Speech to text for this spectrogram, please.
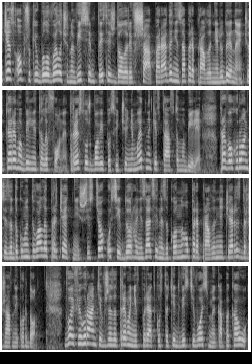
Під час обшуків було вилучено 8 тисяч доларів США, передані за переправлення людини, 4 мобільні телефони, 3 службові посвідчення митників та автомобілі. Правоохоронці задокументували причетність шістьох осіб до організації незаконного переправлення через державний кордон. Двоє фігурантів вже затримані в порядку статті 208 КПКУ.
